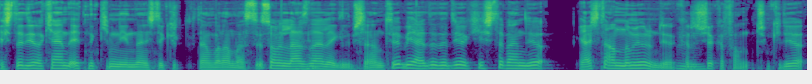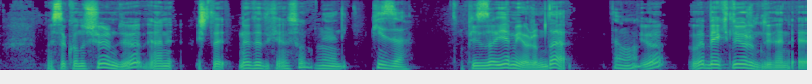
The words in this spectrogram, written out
İşte diyor kendi etnik kimliğinden işte Kürtlükten falan bahsediyor. Sonra Lazlarla ilgili bir şey anlatıyor. Bir yerde de diyor ki işte ben diyor gerçekten anlamıyorum diyor. Karışıyor kafam. Çünkü diyor mesela konuşuyorum diyor. Yani işte ne dedik en son? Ne dedik? Pizza. Pizza yemiyorum da Tamam. diyor. Ve bekliyorum diyor. Yani e,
